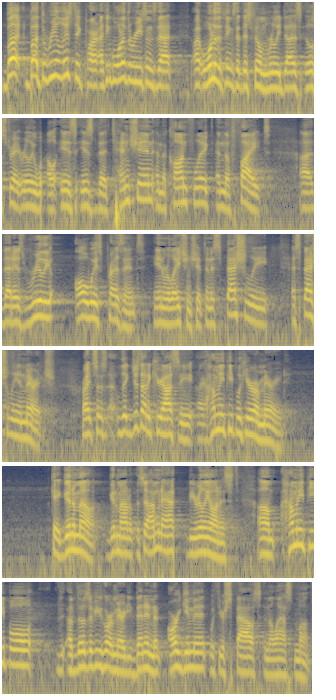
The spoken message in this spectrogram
But, but the realistic part, I think one of the reasons that, uh, one of the things that this film really does illustrate really well is, is the tension and the conflict and the fight uh, that is really always present in relationships, and especially, especially in marriage. Right? So, like, just out of curiosity, how many people here are married? Okay, good amount. Good amount. Of, so I'm going to be really honest. Um, how many people, of those of you who are married, you've been in an argument with your spouse in the last month?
